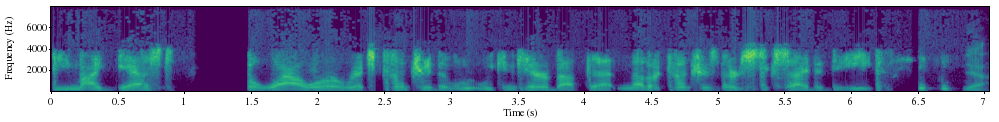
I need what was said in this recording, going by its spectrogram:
be my guest but wow, we're a rich country that we can care about that. In other countries, they're just excited to eat. yeah,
